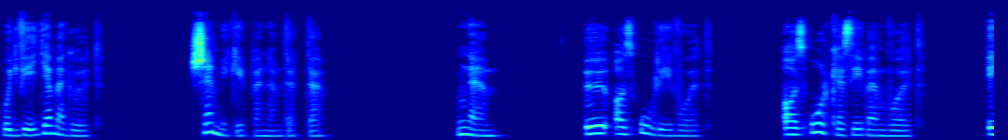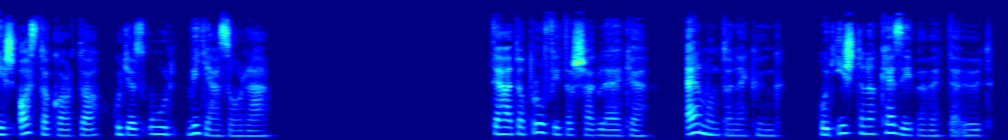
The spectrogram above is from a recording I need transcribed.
hogy védje meg őt? Semmiképpen nem tette. Nem. Ő az úré volt. Az úr kezében volt, és azt akarta, hogy az úr vigyázzon rá. Tehát a profitaság lelke elmondta nekünk, hogy Isten a kezébe vette őt,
